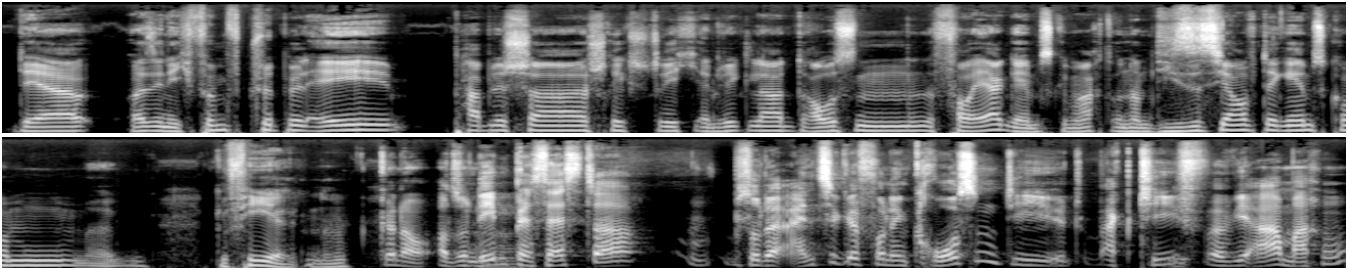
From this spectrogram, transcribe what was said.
der, weiß ich nicht, fünf AAA Publisher, Schrägstrich, Entwickler draußen VR-Games gemacht und haben dieses Jahr auf der Gamescom äh, gefehlt. Ne? genau, also neben Bethesda so der einzige von den Großen, die aktiv äh, VR machen.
